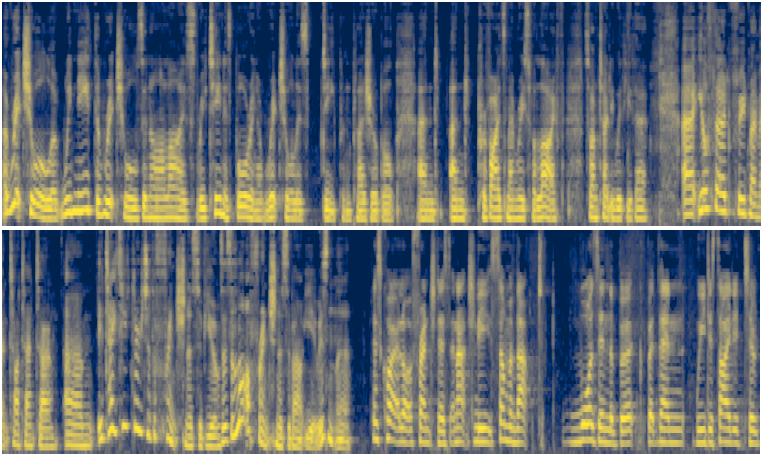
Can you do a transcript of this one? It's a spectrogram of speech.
a ritual. We need the rituals in our lives. Routine is boring, a ritual is deep and pleasurable and and provides memories for life. So I'm totally with you there. Uh, your third food moment, ta ta ta, it takes you through to the Frenchness of you. There's a lot of Frenchness about you, isn't there? There's quite a lot of Frenchness, and actually, some of that was in the book, but then we decided to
